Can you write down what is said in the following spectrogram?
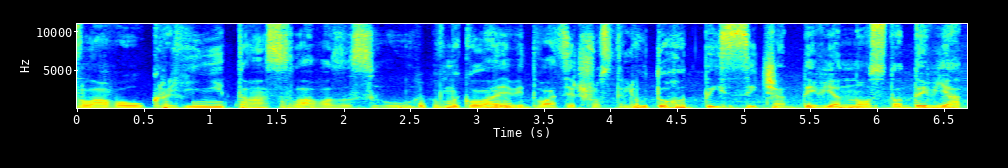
Слава Україні та слава ЗСУ. В Миколаєві 26 лютого 1099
